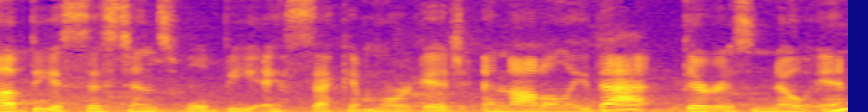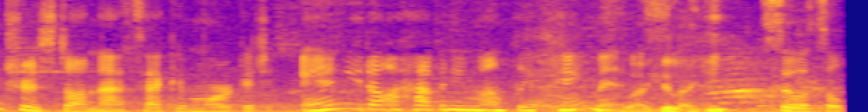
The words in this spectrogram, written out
of the assistance will be a second mortgage. And not only that, there is no interest on that second mortgage, and you don't have any monthly payments. Like it, like it. So it's a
